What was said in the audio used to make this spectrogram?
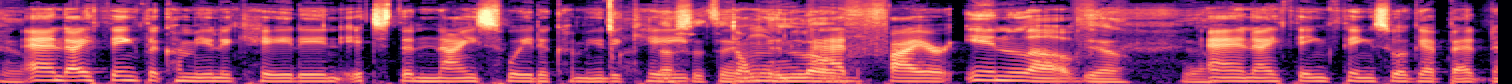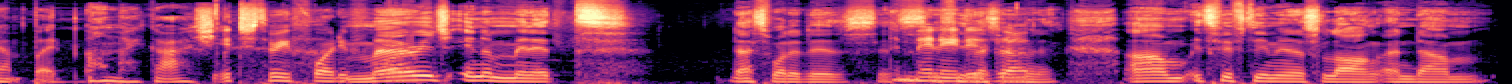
Yeah. And I think the communicating, it's the nice way to communicate. The. Don't add fire in love. Yeah, yeah. And I think things will get better. But oh my gosh, it's 344. Marriage in a minute. That's what it is. It's, minute it's is up. Um, it's 15 minutes long, and um,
